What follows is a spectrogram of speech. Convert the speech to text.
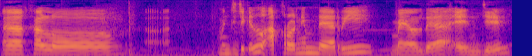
eh, kalau eh, menjejak itu akronim dari Melda NJ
